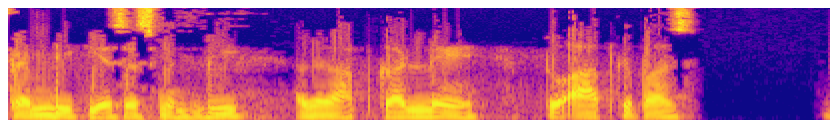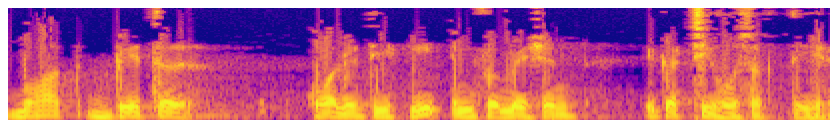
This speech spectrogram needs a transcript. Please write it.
فیملی کی اسسمنٹ بھی اگر آپ کر لیں تو آپ کے پاس بہت بہتر کوالٹی کی انفارمیشن اکٹھی ہو سکتی ہے۔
